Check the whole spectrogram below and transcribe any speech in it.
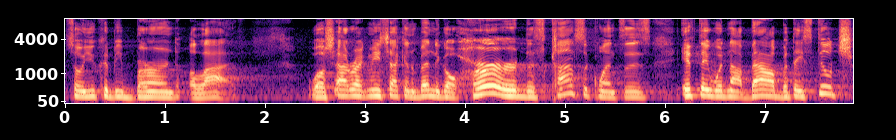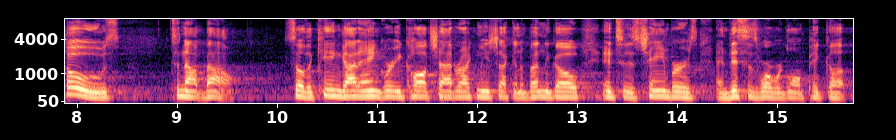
so you could be burned alive. Well, Shadrach, Meshach, and Abednego heard the consequences if they would not bow, but they still chose to not bow. So the king got angry, called Shadrach, Meshach, and Abednego into his chambers, and this is where we're going to pick up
